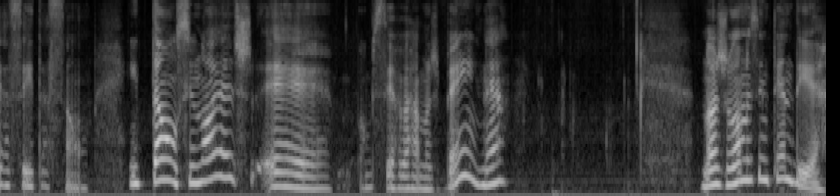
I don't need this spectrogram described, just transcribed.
é a aceitação. Então, se nós é, observarmos bem, né? Nós vamos entender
